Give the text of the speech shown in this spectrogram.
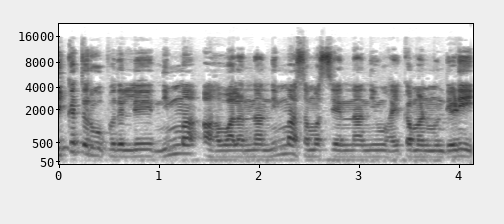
ಲಿಖಿತ ರೂಪದಲ್ಲಿ ನಿಮ್ಮ ಅಹವಾಲನ್ನ, ನಿಮ್ಮ ಸಮಸ್ಯೆಯನ್ನ ನೀವು ಹೈಕಮಾಂಡ್ ಮುಂದೆ ಇಡಿ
